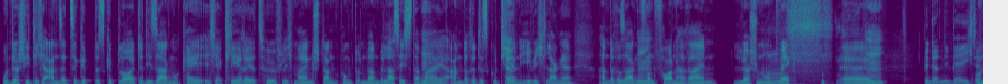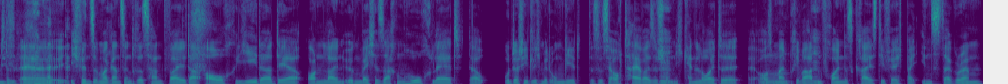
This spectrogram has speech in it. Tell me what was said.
unterschiedliche Ansätze gibt. Es gibt Leute, die sagen, okay, ich erkläre jetzt höflich meinen Standpunkt und dann belasse ich es dabei. Andere diskutieren ewig lange. Andere sagen Mhm. von vornherein löschen und Mhm. weg. Äh, Mhm. bin dann nicht mehr ich der Und Typ. äh, ich finde es immer ganz interessant, weil da auch jeder, der online irgendwelche Sachen hochlädt, da unterschiedlich mit umgeht. Das ist ja auch teilweise schon, Mhm. ich kenne Leute äh, aus Mhm. meinem privaten Mhm. Freundeskreis, die vielleicht bei Instagram,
